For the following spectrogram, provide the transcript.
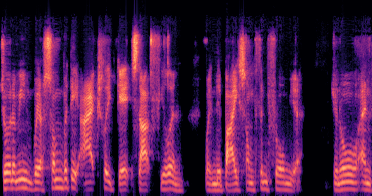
Do you know what I mean? Where somebody actually gets that feeling when they buy something from you you know, and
